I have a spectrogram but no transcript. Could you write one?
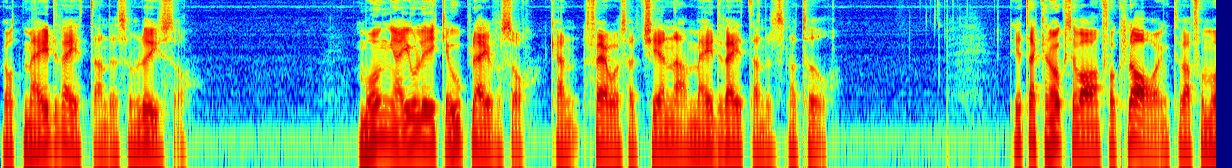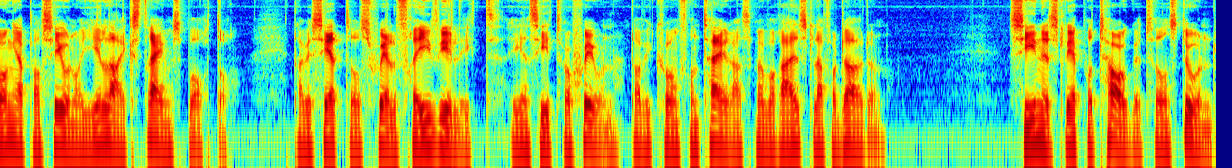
vårt medvetande som lyser. Många olika upplevelser kan få oss att känna medvetandets natur. Detta kan också vara en förklaring till varför många personer gillar extremsporter, där vi sätter oss själv frivilligt i en situation där vi konfronteras med vår rädsla för döden. Sinnet släpper taget för en stund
